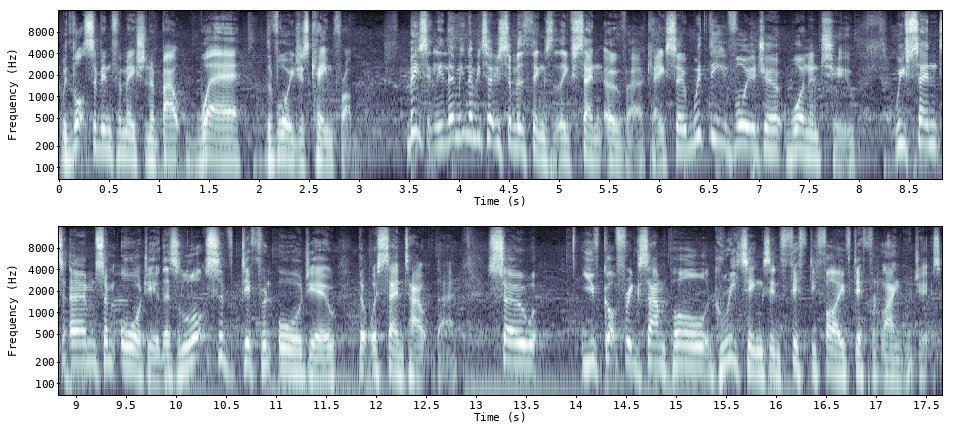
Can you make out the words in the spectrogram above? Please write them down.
with lots of information about where the Voyagers came from. Basically, let me let me tell you some of the things that they've sent over. Okay, so with the Voyager 1 and 2, we've sent um, some audio. There's lots of different audio that were sent out there. So you've got, for example, greetings in 55 different languages.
